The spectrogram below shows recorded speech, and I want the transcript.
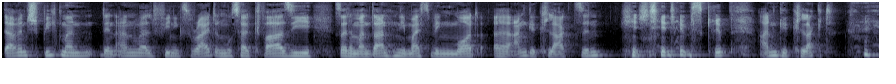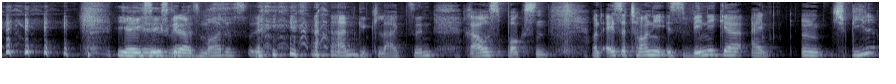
darin spielt man den Anwalt Phoenix Wright und muss halt quasi seine Mandanten, die meist wegen Mord äh, angeklagt sind, hier steht im Skript, angeklackt. ja, ich sehe es gerade. des Mordes angeklagt sind, rausboxen. Und Ace Attorney ist weniger ein Spiel,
